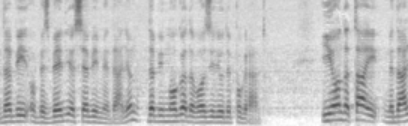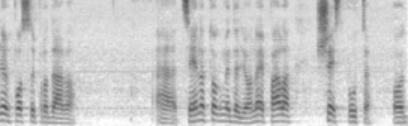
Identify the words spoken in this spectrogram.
da bi obezbedio sebi medaljon, da bi mogao da vozi ljude po gradu. I onda taj medaljon posle prodavao. Cena tog medaljona je pala šest puta od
